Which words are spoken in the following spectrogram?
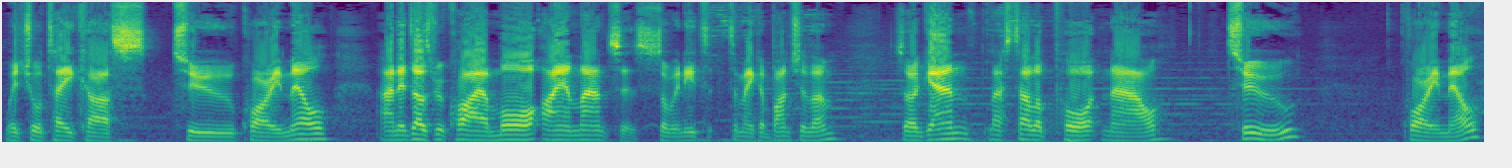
which will take us to Quarry Mill. And it does require more Iron Lances, so we need to make a bunch of them. So again, let's teleport now to Quarry Mill.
